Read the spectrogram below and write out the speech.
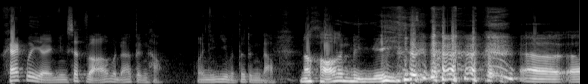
khác với vậy những sách vở mình đã từng học hoặc những gì mà tôi từng đọc nó khó hơn mình nghĩ à, à,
